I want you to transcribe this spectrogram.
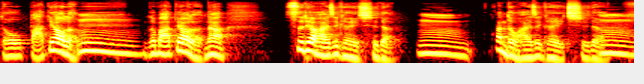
都拔掉了，嗯都拔掉了，那饲料还是可以吃的，嗯罐头还是可以吃的。嗯，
